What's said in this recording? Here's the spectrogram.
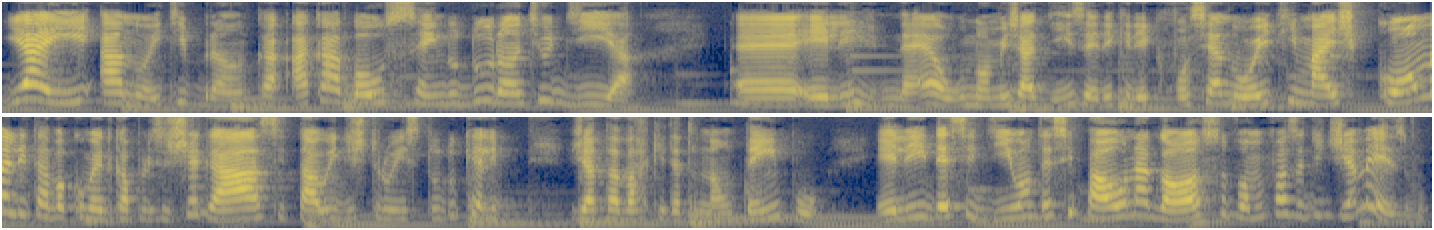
E aí, a Noite Branca acabou sendo durante o dia. É, ele, né, o nome já diz, ele queria que fosse à noite, mas como ele tava com medo que a polícia chegasse e tal e destruísse tudo que ele já tava arquitetando há um tempo, ele decidiu antecipar o negócio, vamos fazer de dia mesmo.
